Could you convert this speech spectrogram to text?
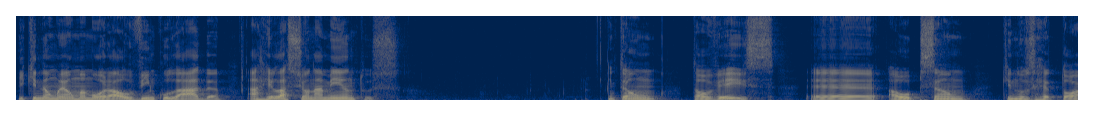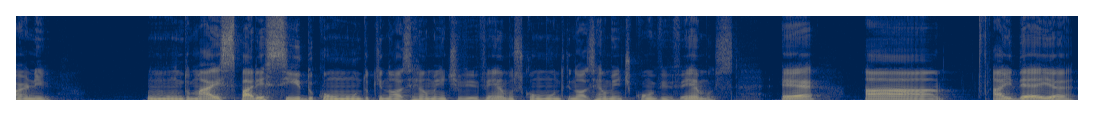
e que não é uma moral vinculada a relacionamentos. Então, talvez é, a opção que nos retorne um mundo mais parecido com o mundo que nós realmente vivemos, com o mundo que nós realmente convivemos, é a, a ideia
